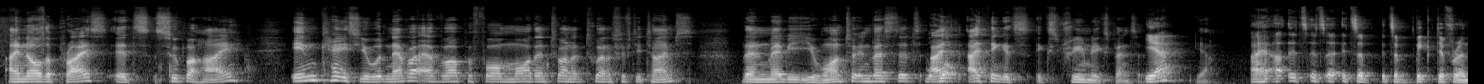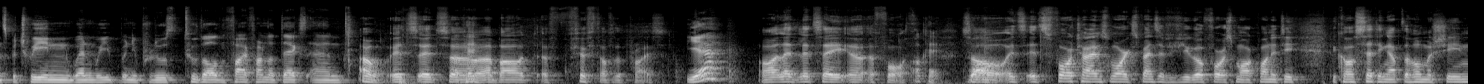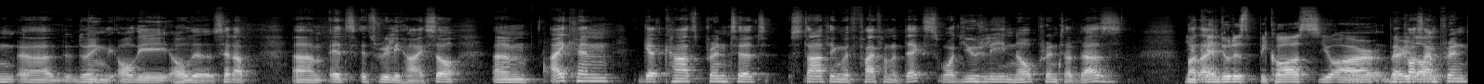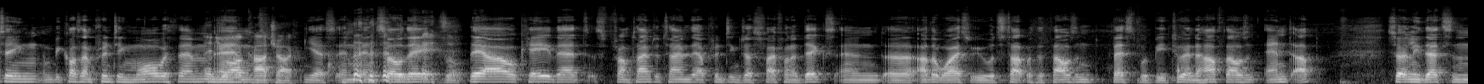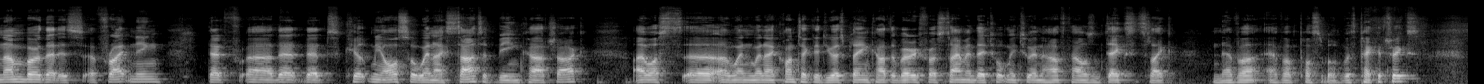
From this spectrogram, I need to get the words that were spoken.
I know the price. It's super high. In case you would never ever perform more than 200, 250 times, then maybe you want to invest it. Wha- I, I think it's extremely expensive. Yeah, Yeah. I, uh, it's it's a it's a it's a big difference between when we when you produce 2,500 decks and Oh, it's it's uh, Okay. about a fifth of the price, yeah. Or let let's say a, a fourth. Okay. So Wow. it's it's four times more expensive if you go for a small quantity because setting up the whole machine, uh, doing the, all the all the setup, um, it's it's really high. So um, I can get cards printed starting with 500 decks, what usually no printer does. You But can I- do this because you are very because long I'm printing because I'm printing more with them and you are card shark. Yes, and, and so they so- they are okay that from time to time they are printing just 500 decks, and uh, otherwise we would start with a thousand. Best would be two and a half thousand and up. Certainly, that's a number that is uh, frightening. That uh, that that killed me also when I started being card shark. I was uh, when when I contacted US Playing Card the very first time, and they told me two and a half thousand decks. It's like never ever possible with Packetrix.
